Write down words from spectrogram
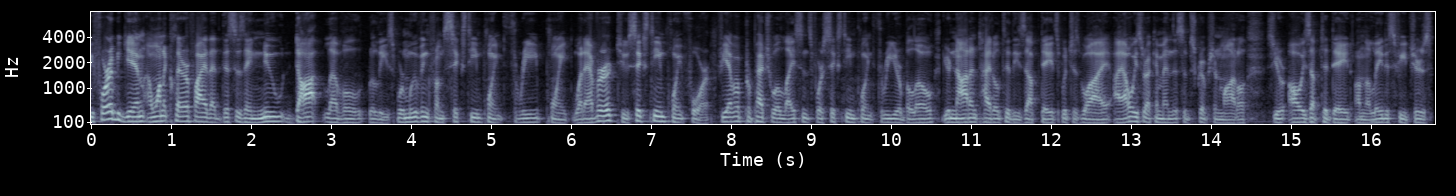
Before I begin, I want to clarify that this is a new dot level release. We're moving from 16.3 point whatever to 16.4. If you have a perpetual license for 16.3 or below, you're not entitled to these updates, which is why I always recommend the subscription model so you're always up to date on the latest features,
